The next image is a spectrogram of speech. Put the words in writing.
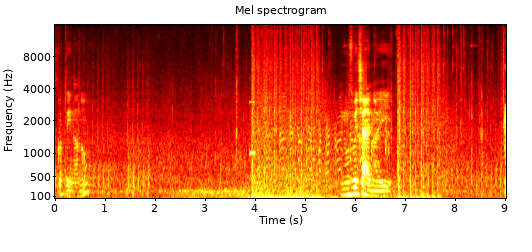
Скотина, ну. Ну, звичайно, і.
